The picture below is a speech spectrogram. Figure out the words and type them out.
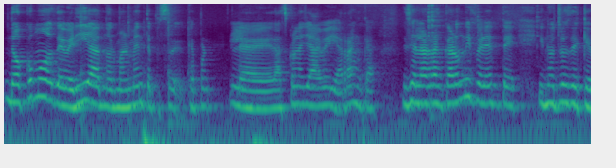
no como debería normalmente, pues eh, que por- le das con la llave y arranca. Dice, la arrancaron diferente. Y nosotros de que,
